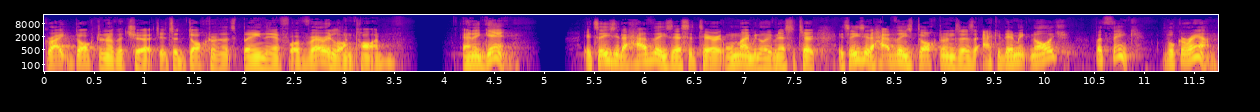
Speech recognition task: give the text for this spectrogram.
great doctrine of the church. It's a doctrine that's been there for a very long time. And again, it's easy to have these esoteric, well, maybe not even esoteric, it's easy to have these doctrines as academic knowledge, but think, look around.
